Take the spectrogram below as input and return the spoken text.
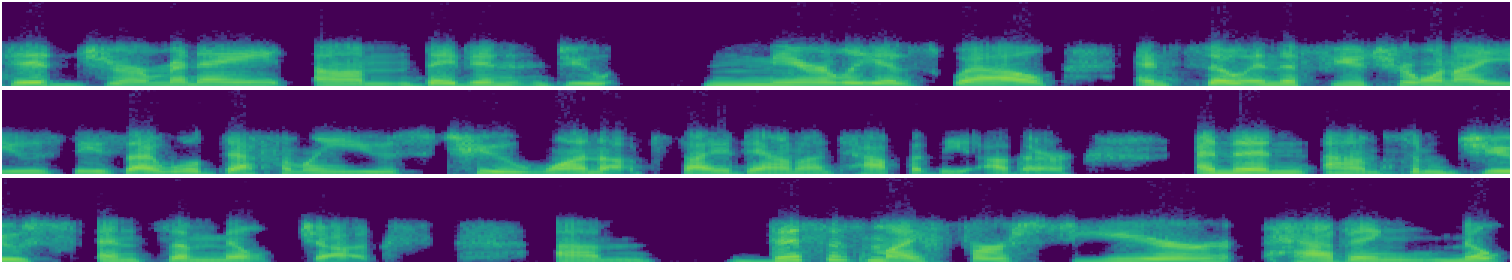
did germinate. Um, they didn't do nearly as well. And so in the future, when I use these, I will definitely use two, one upside down on top of the other, and then um, some juice and some milk jugs. Um, this is my first year having milk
